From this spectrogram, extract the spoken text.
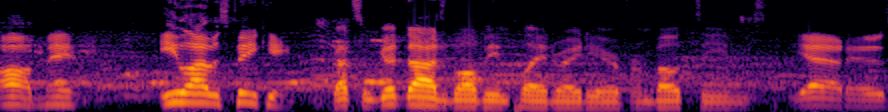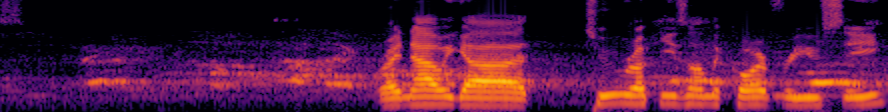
Oh, man. Eli was thinking. Got some good dodgeball being played right here from both teams. Yeah, it is. Right now, we got two rookies on the court for UC,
